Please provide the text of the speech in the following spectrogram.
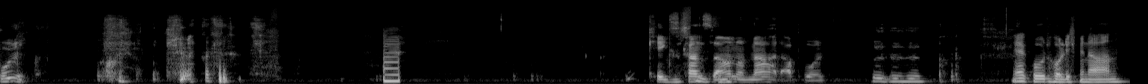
Cool. Keks kannst du auch noch nahe abholen. Ja, gut, hole ich mir da an.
